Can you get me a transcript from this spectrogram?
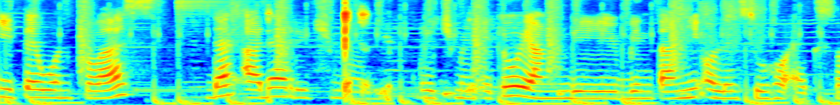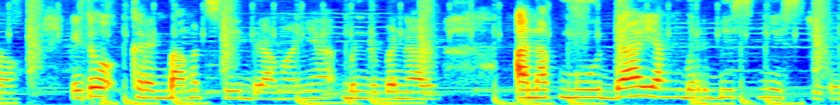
Itaewon Class dan ada Richman. Richman itu yang dibintangi oleh Suho EXO. Itu keren banget sih dramanya, bener-bener anak muda yang berbisnis gitu.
